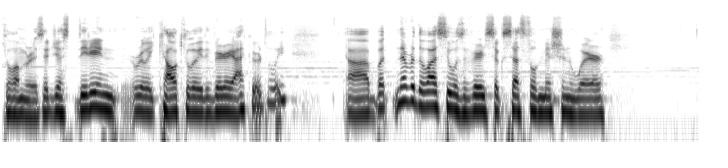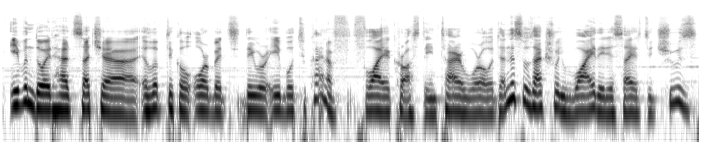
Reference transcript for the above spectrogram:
kilometers. It just didn't really calculate very accurately. Uh, but nevertheless, it was a very successful mission where even though it had such a elliptical orbit, they were able to kind of fly across the entire world. And this was actually why they decided to choose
